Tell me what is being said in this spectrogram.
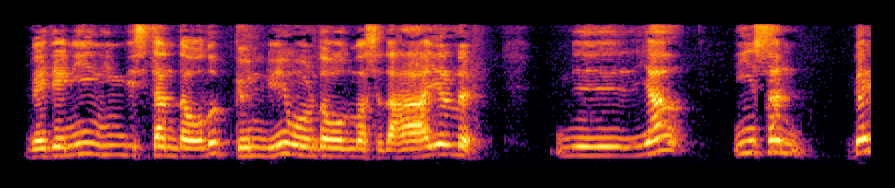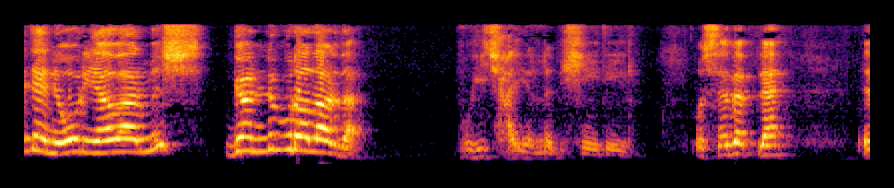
bedenin Hindistan'da olup gönlüğün orada olması daha hayırlı. Ee, ya insan bedeni oraya varmış, gönlü buralarda. Bu hiç hayırlı bir şey değil. O sebeple e,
